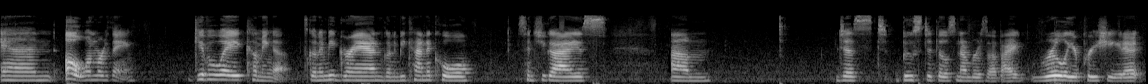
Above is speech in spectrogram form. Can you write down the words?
And, oh, one more thing. Giveaway coming up. It's going to be grand, going to be kind of cool. Since you guys um, just boosted those numbers up. I really appreciate it.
